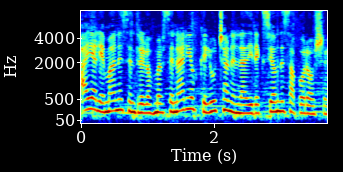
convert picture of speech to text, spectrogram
hay alemanes entre los mercenarios que luchan en la dirección de Zaporozhye.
